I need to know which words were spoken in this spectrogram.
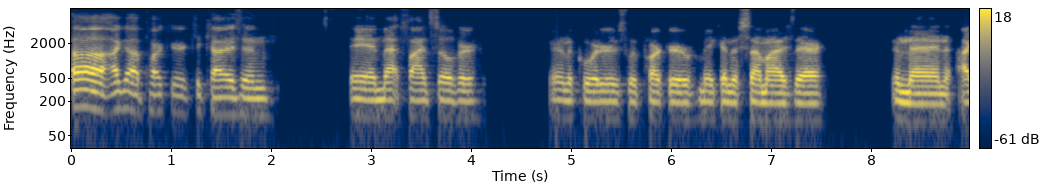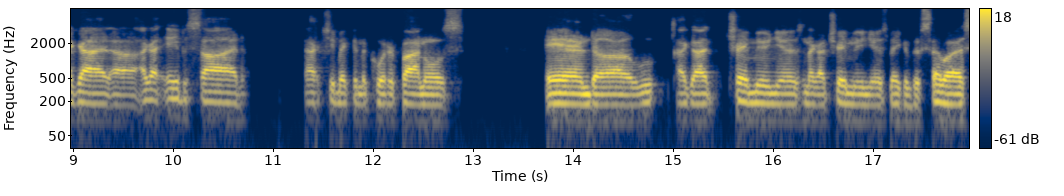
Uh, I got Parker Keckeisen and Matt Finesilver in the quarters with Parker making the semis there. And then I got uh, I got Abe Assad actually making the quarterfinals. And uh, I got Trey Munoz and I got Trey Munoz making the semis.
